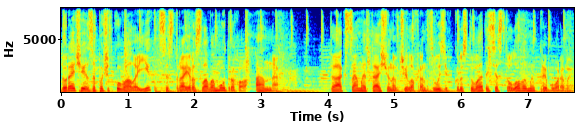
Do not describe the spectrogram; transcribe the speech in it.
До речі, започаткувала їх сестра Ярослава Мудрого Анна. Так, саме та, що навчила французів користуватися столовими приборами.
